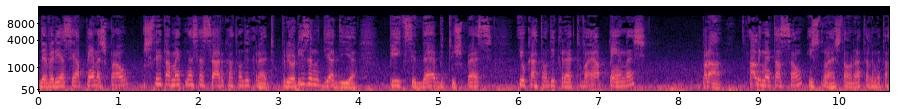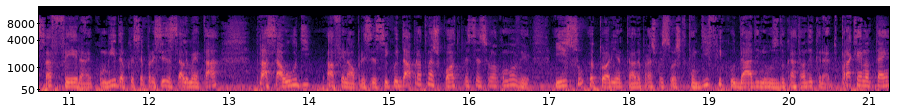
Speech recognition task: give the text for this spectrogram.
deveria ser apenas para o estritamente necessário o cartão de crédito. Prioriza no dia a dia Pix, débito, espécie e o cartão de crédito vai apenas para Alimentação, isso não é restaurante, alimentação é feira, é comida, porque você precisa se alimentar. Para a saúde, afinal, precisa se cuidar. Para transporte, precisa se locomover. Isso eu estou orientando para as pessoas que têm dificuldade no uso do cartão de crédito. Para quem não tem,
